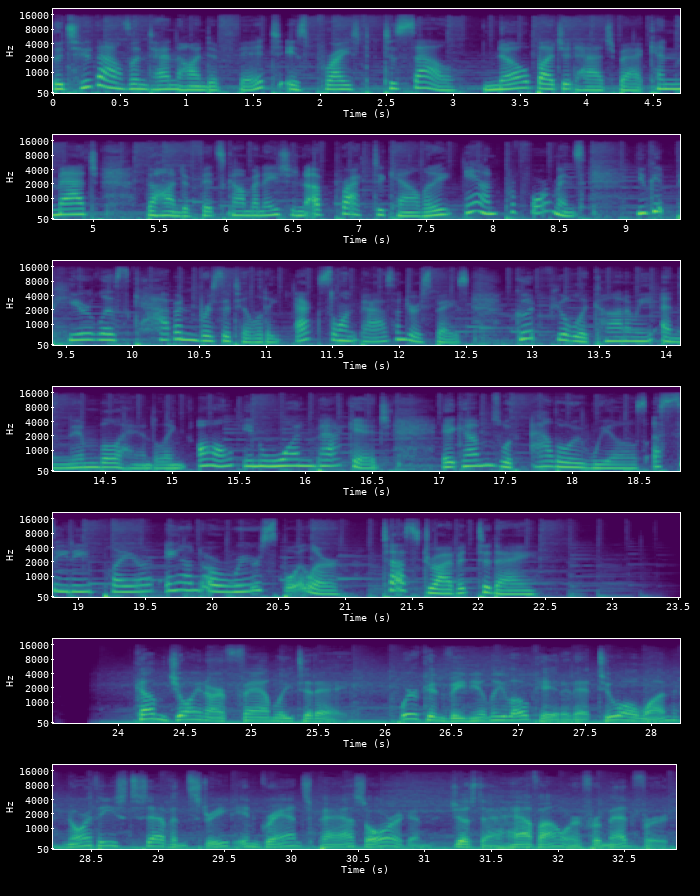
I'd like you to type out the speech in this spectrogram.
The 2010 Honda Fit is priced to sell. No budget hatchback can match the Honda Fit's combination of practicality and performance. You get peerless cabin versatility, excellent passenger space, good fuel economy, and nimble handling all in one package. It comes with alloy wheels, a CD player, and a rear spoiler. Test drive it today. Come join our family today. We're conveniently located at 201 Northeast 7th Street in Grants Pass, Oregon, just a half hour from Medford.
